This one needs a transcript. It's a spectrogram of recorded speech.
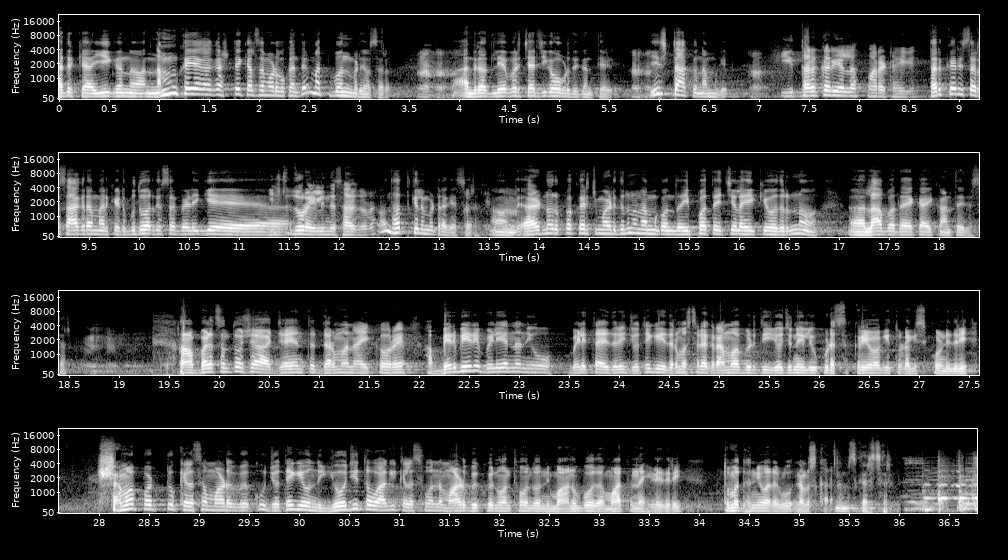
ಅದಕ್ಕೆ ಈಗ ನಮ್ಮ ಕೈಯಾಗ ಅಷ್ಟೇ ಕೆಲಸ ಮಾಡ್ಬೇಕಂತೇಳಿ ಮತ್ತೆ ಬಂದು ಮಾಡಿದೆವು ಸರ್. ಅಂದರೆ ಅದು ಲೇಬರ್ ಚಾರ್ಜಿಗೆ ಹೋಗ್ಬಿಡ್ತೈತೆ ಅಂತೇಳಿ. ಈ ಸ್ಟಾಕ್ ನಮಗೆ. ಈ ತರಕಾರಿ ಎಲ್ಲ ಮಾರಾಟ ಹೇಗೆ? ತರಕಾರಿ ಸರ್ ಸಾಗರ ಮಾರ್ಕೆಟ್ ಬುಧವಾರ ದಿವಸ ಬೆಳಿಗ್ಗೆ ಎಷ್ಟು ದೂರ ಇಲ್ಲಿಂದ ಸಾಗರ? ಒಂದು ಹತ್ತು ಕಿಲೋಮೀಟರ್ ಆಗೈತೆ ಸರ್. ಒಂದು ಎರಡು ನೂರು ರೂಪಾಯಿ ಖರ್ಚು ಮಾಡಿದ್ರು ನಮಗೊಂದು ಇಪ್ಪತ್ತೈದು ಚೀಲ ಹಿಕ್ಕಿ ಹೋದ್ರೂ ಲಾಭದಾಯಕ ಆಗಿ ಕಾಣ್ತಾ ಇದೆ ಸರ್. ಆ, ಬಹಳ ಸಂತೋಷ ಜಯಂತ್ ಧರ್ಮನಾಯ್ಕ ಅವರೇ. ಆ ಬೇರೆ ಬೇರೆ ಬೆಳೆಯನ್ನು ನೀವು ಬೆಳೀತಾ ಇದ್ರಿ. ಜೊತೆಗೆ ಧರ್ಮಸ್ಥಳ ಗ್ರಾಮಾಭಿವೃದ್ಧಿ ಯೋಜನೆಯಲ್ಲಿಯೂ ಕೂಡ ಸಕ್ರಿಯವಾಗಿ ತೊಡಗಿಸಿಕೊಂಡಿದ್ರಿ. ಶ್ರಮಪಟ್ಟು ಕೆಲಸ ಮಾಡಬೇಕು ಜೊತೆಗೆ ಒಂದು ಯೋಜಿತವಾಗಿ ಕೆಲಸವನ್ನು ಮಾಡಬೇಕು ಎನ್ನುವಂಥ ಒಂದು ನಿಮ್ಮ ಅನುಭವದ ಮಾತನ್ನು ಹೇಳಿದಿರಿ. ತುಂಬ ಧನ್ಯವಾದಗಳು. ನಮಸ್ಕಾರ. ನಮಸ್ಕಾರ ಸರ್.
